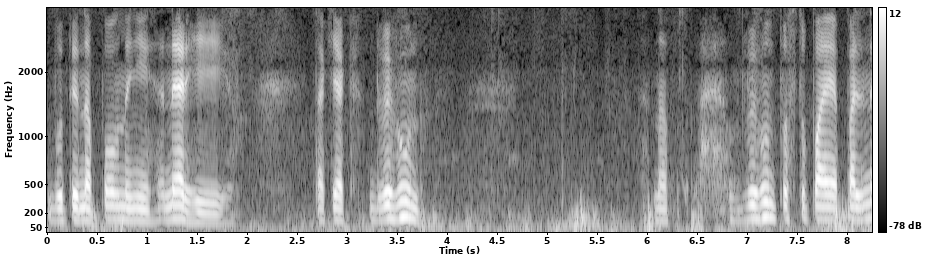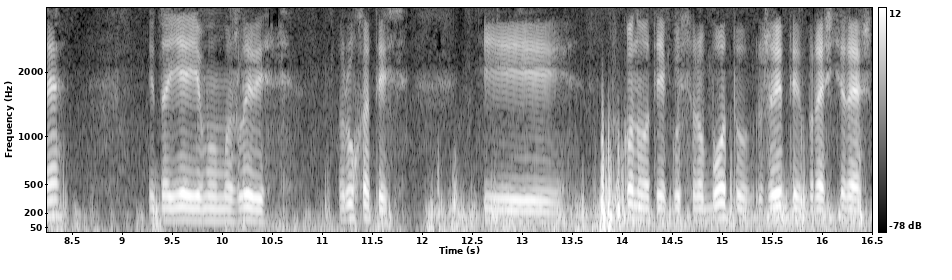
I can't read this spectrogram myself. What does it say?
бути наповнені енергією, так як двигун. В двигун поступає пальне і дає йому можливість рухатись і виконувати якусь роботу, жити, врешті-решт.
